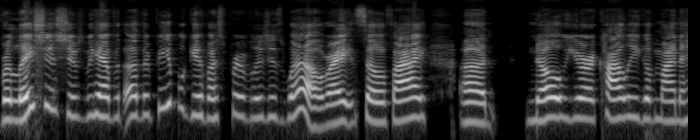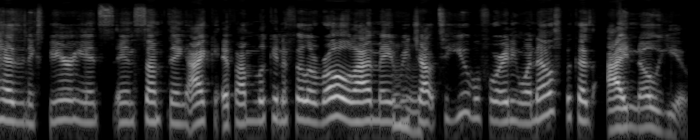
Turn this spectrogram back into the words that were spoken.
relationships we have with other people give us privilege as well, right? And So if I uh, know you're a colleague of mine that has an experience in something, I if I'm looking to fill a role, I may reach hmm out to you before anyone else because I know you.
